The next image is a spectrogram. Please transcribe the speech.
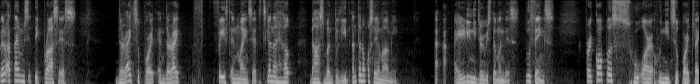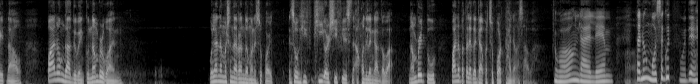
Pero at times it take process, the right support and the right f- faith and mindset, it's gonna help the husband to lead. Ang tanong ko sa'yo, mami, I, I I really need your wisdom on this. Two things. For couples who are who need support right now, paano ang gagawin kung number one, wala naman siya naramdaman na support. And so he, he or she feels na ako na lang gagawa. Number two, paano pa talaga dapat supportahan yung asawa? Wow, ang lalim. Tanong mo, sagot mo din.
